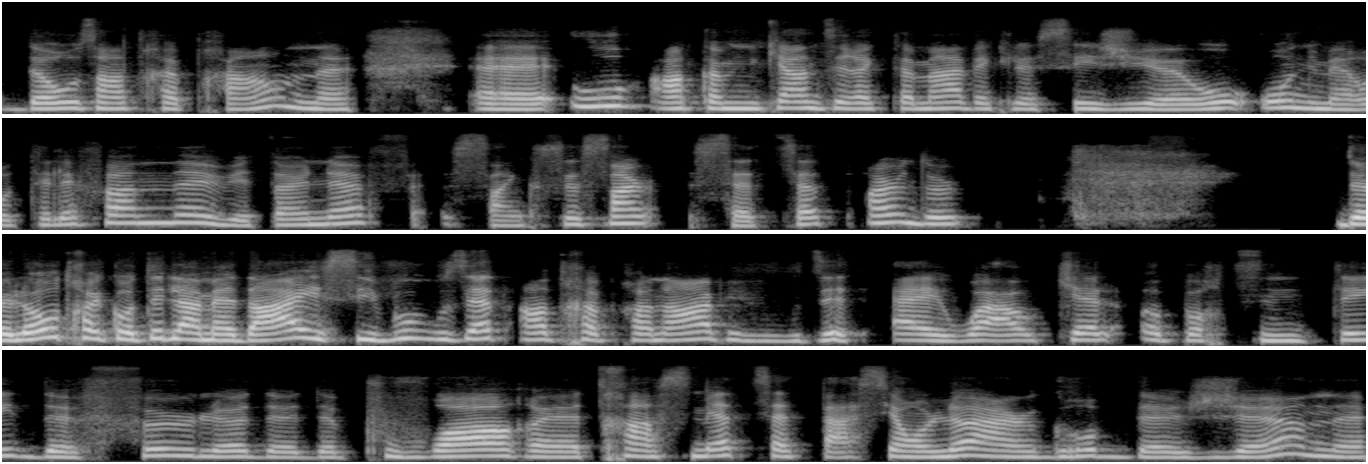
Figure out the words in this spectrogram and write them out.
d'Ose Entreprendre ou en communiquant directement avec le CGEO au numéro de téléphone 819-561-7712. De l'autre côté de la médaille, si vous, vous êtes entrepreneur et vous vous dites Hey, wow, quelle opportunité de feu là, de, pouvoir euh, transmettre cette passion-là à un groupe de jeunes,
